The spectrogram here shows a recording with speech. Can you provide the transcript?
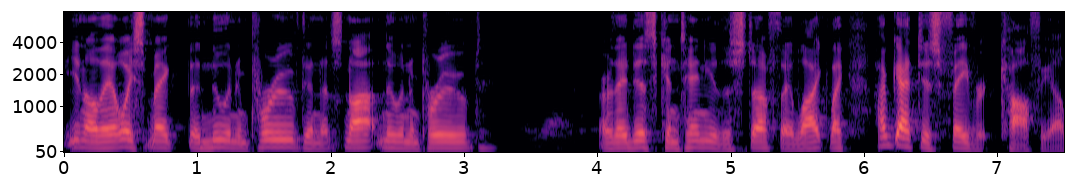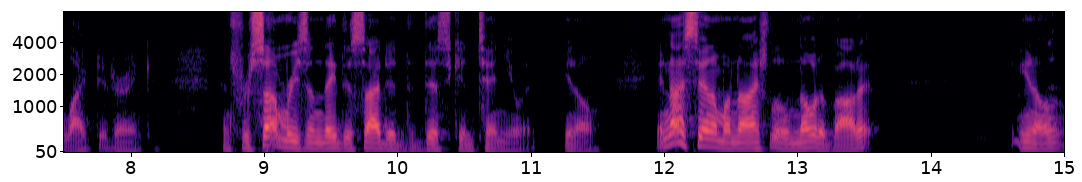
you know, they always make the new and improved and it's not new and improved. Or they discontinue the stuff they like. Like, I've got this favorite coffee I like to drink. And for some reason, they decided to discontinue it, you know. And I sent them a nice little note about it, you know,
